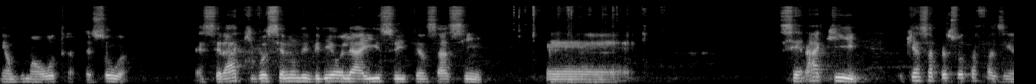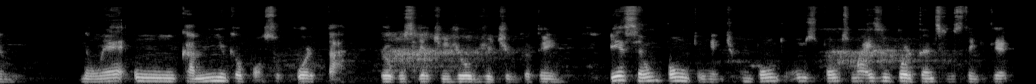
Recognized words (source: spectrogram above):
em alguma outra pessoa? É, será que você não deveria olhar isso e pensar assim? É, será que o que essa pessoa está fazendo não é um caminho que eu posso cortar? para eu conseguir atingir o objetivo que eu tenho? Esse é um ponto, gente, um ponto, um dos pontos mais importantes que você tem que ter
